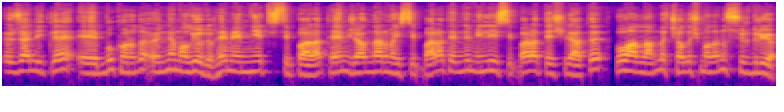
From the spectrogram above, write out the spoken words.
özellikle e, bu konuda önlem alıyordur. Hem emniyet istihbarat hem jandarma istihbarat hem de Milli İstihbarat Teşkilatı bu anlamda çalışmalarını sürdürüyor.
